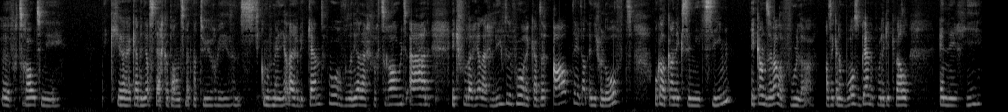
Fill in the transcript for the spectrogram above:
vertrouwd mee. Ik, ik heb een heel sterke band met natuurwezens. Die komen voor mij heel erg bekend voor, voelen heel erg vertrouwd aan. Ik voel er heel erg liefde voor. Ik heb er altijd al in geloofd. Ook al kan ik ze niet zien, ik kan ze wel voelen. Als ik in een bos ben, voel ik wel energie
